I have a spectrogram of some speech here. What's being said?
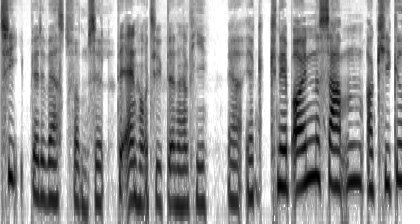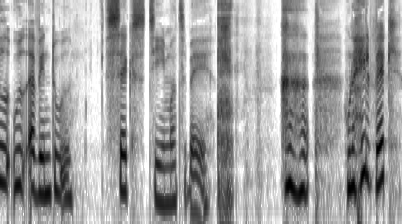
10, bliver det værst for dem selv. Det er en hård type, den her pige. Ja, jeg knep øjnene sammen og kiggede ud af vinduet. Seks timer tilbage. Hun er helt væk.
